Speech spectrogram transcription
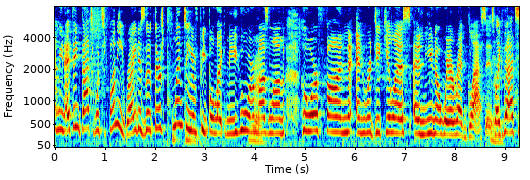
I mean, I think that's what's funny, right? Is that there's plenty of people like me who are Right. Muslim, who are fun and ridiculous, and you know wear red glasses. Like that's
